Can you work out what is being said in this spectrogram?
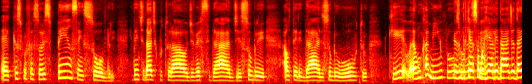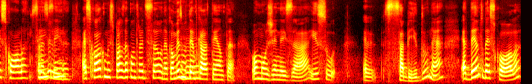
é, que os professores pensem sobre identidade cultural, diversidade, sobre alteridade, sobre o outro, que é um caminho para o Mesmo porque respeito. essa é uma realidade da escola sim, brasileira. Sim. A escola como espaço da contradição, né? Porque ao mesmo uhum. tempo que ela tenta homogeneizar, isso é sabido, né? É dentro da escola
